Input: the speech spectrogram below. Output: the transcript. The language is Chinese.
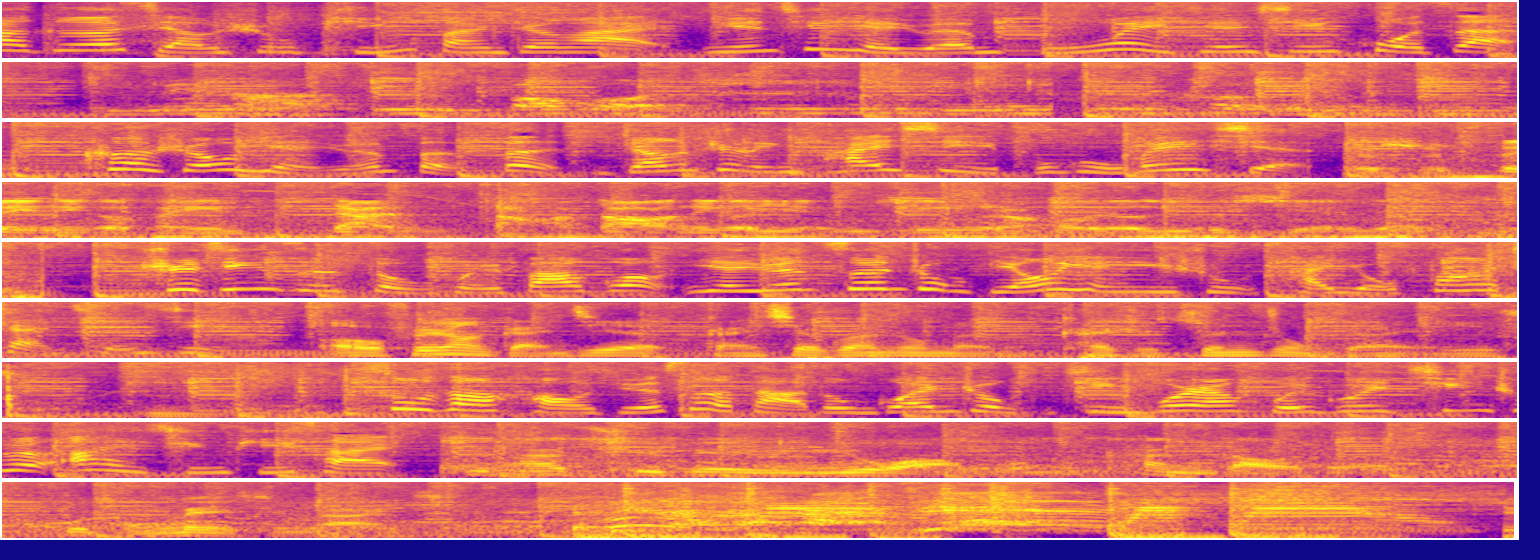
大哥讲述平凡真爱，年轻演员不畏艰辛获赞。里面呢，就包括吃住行，就是特别用心。恪守演员本分，张智霖拍戏不顾危险，就是被那个反应弹打到那个眼睛，然后又流血这样子。是金子总会发光，演员尊重表演艺术才有发展前景。哦，非常感谢感谢观众们开始尊重表演艺术。嗯，塑造好角色打动观众，井柏然回归青春爱情题材，是它区别于以往我们看到的不同类型的爱情。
